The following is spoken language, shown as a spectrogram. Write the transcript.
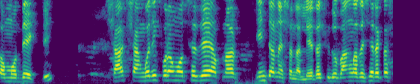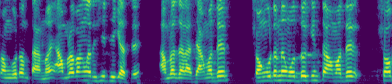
তোর মধ্যে একটি। সার্ক সাংবাদিক ফোরাম হচ্ছে যে আপনার ইন্টারন্যাশনালি এটা শুধু বাংলাদেশের একটা সংগঠন, তা নয়, আমরা বাংলাদেশি ঠিক আছে, আমরা যারা আছে, আমাদের সংগঠনের মধ্যেও কিন্তু আমাদের সব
